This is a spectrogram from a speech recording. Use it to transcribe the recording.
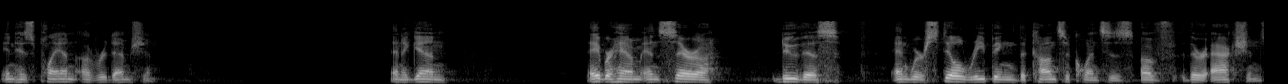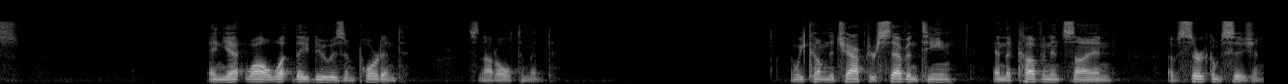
in His plan of redemption. And again, Abraham and Sarah do this and we're still reaping the consequences of their actions. And yet, while what they do is important, it's not ultimate. And we come to chapter 17 and the covenant sign of circumcision.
